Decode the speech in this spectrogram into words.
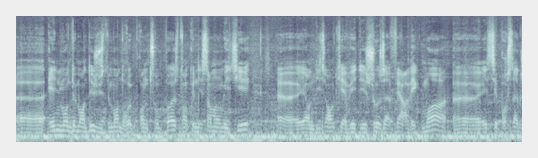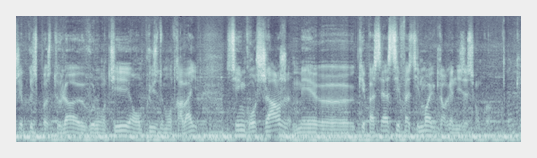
euh, et ils m'ont demandé justement de reprendre son poste en connaissant mon métier euh, et en me disant qu'il y avait des choses à faire avec moi, euh, et c'est pour ça que j'ai pris ce poste-là euh, volontiers en plus de mon travail. C'est une grosse charge, mais euh, qui est passée assez facilement avec l'organisation. quoi. Ok.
